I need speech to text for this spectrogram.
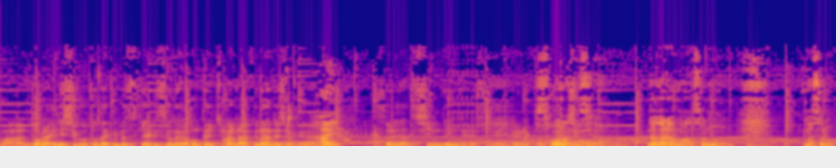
まあ、ドライに仕事だけの付き合いにするのが本当は一番楽なんでしょうけど、ね、はい。それだとしんどいんでですね、入れると。そうなんですよ。だからまあその、まあその、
